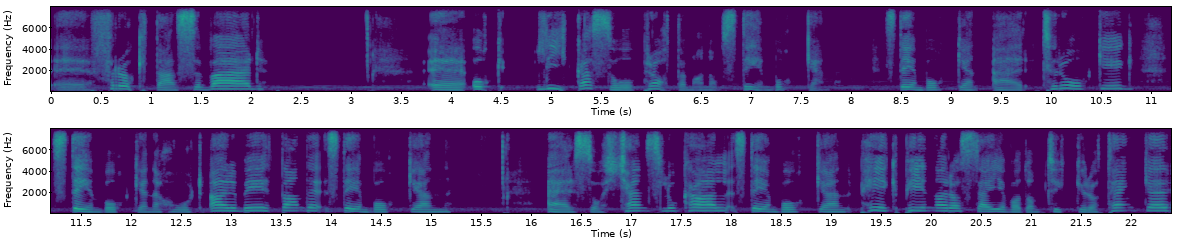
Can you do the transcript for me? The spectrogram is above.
eh, fruktansvärd. Eh, och Likaså pratar man om stenbocken. Stenbocken är tråkig, stenbocken är hårt arbetande, stenbocken är så känslokall, stenbocken pekpinnar och säger vad de tycker och tänker.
